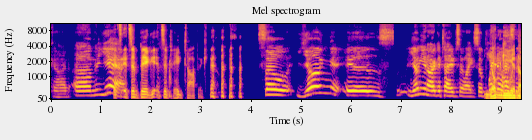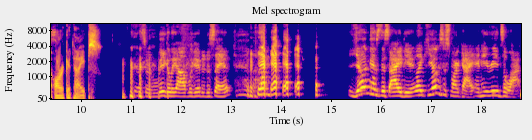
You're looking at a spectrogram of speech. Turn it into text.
God. Um. Yeah. It's it's a big it's a big topic. So Jung is Jungian archetypes are like so Plato has this, archetypes. so legally obligated to say it. Um, Jung has this idea, like Jung's a smart guy and he reads a lot.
